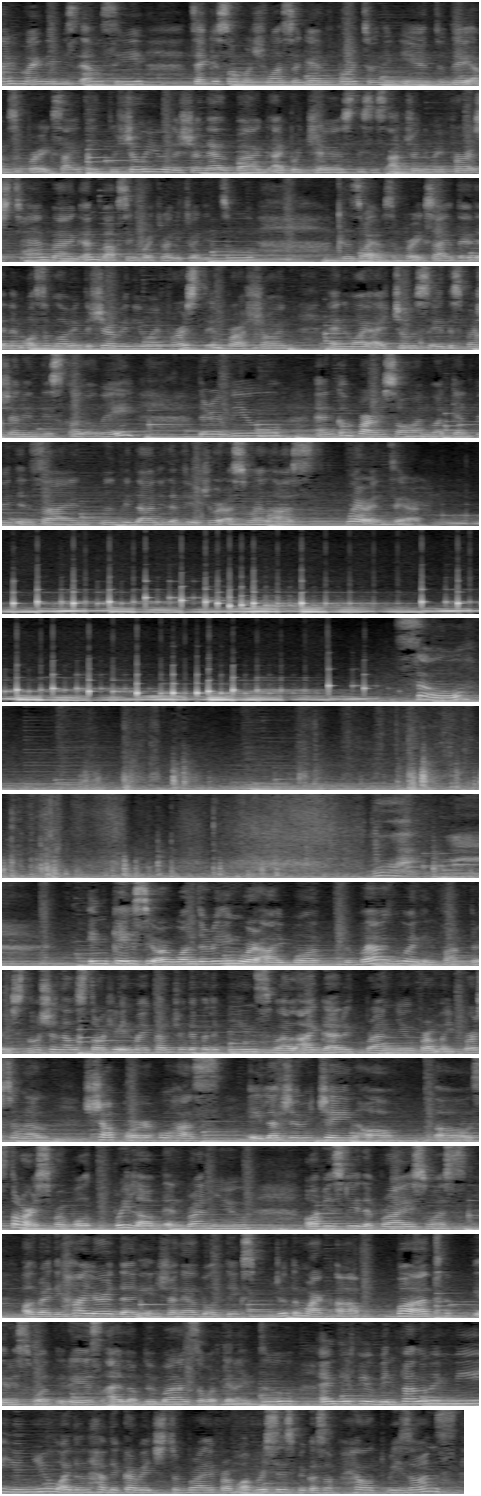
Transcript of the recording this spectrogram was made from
Hi, my name is MC. Thank you so much once again for tuning in. Today, I'm super excited to show you the Chanel bag I purchased. This is actually my first handbag unboxing for 2022. That's why I'm super excited and I'm also going to share with you my first impression and why I chose it, especially in this colorway. The review and comparison, what can fit inside, will be done in the future as well as wear and tear. So, oh, in case you are wondering where I bought the bag when in fact there is no Chanel store here in my country, the Philippines, well, I got it brand new from a personal shopper who has a luxury chain of uh, stores for both pre-loved and brand new. Obviously, the price was already higher than in Chanel boutiques due to markup but it is what it is. I love the bag so what can i do? And if you've been following me you knew i don't have the courage to buy from overseas because of health reasons.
